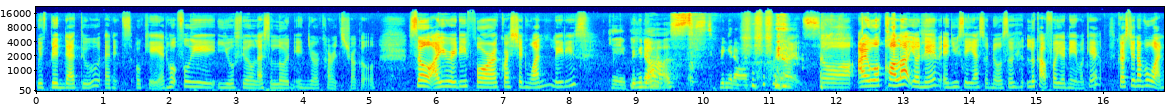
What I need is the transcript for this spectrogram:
we've been there too and it's okay and hopefully you'll feel less alone in your current struggle so are you ready for question one ladies Okay, bring it on. Yes. Let's Bring it on. right so i will call out your name and you say yes or no so look out for your name okay question number one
